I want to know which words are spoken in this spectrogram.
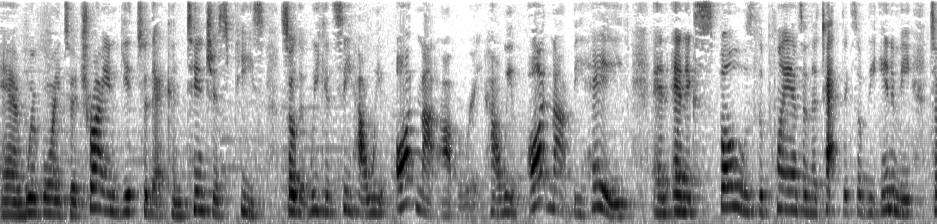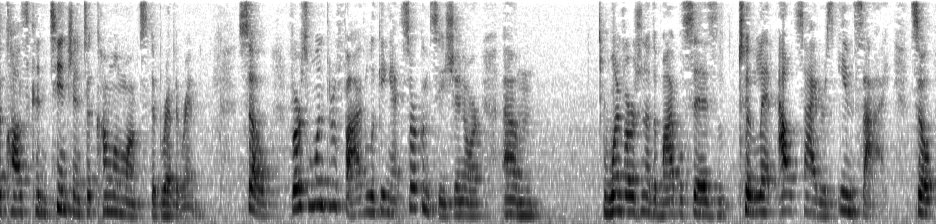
and we're going to try and get to that contentious piece so that we can see how we ought not operate, how we ought not behave, and, and expose the plans and the tactics of the enemy to cause contention to come amongst the brethren. So, verse 1 through 5, looking at circumcision or um, one version of the Bible says to let outsiders inside. So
